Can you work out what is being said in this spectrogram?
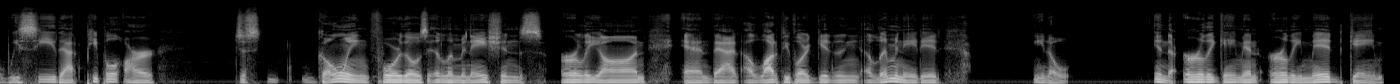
We see that people are just going for those eliminations early on and that a lot of people are getting eliminated you know in the early game and early mid game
